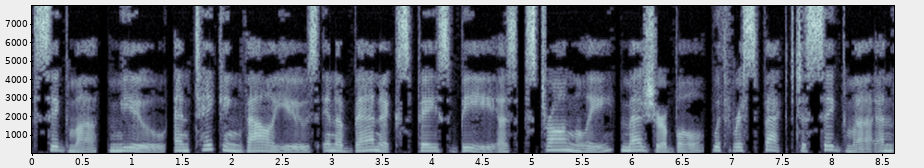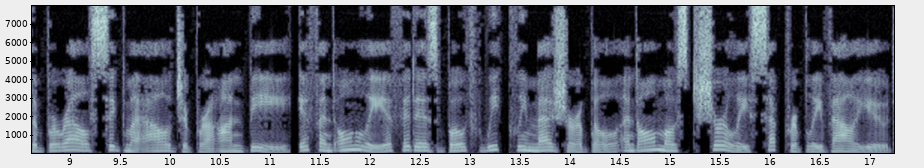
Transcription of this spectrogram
sigma, mu, and taking values in a Banach space B is strongly measurable with respect to sigma and the Borel sigma algebra on B if and only if it is both weakly measurable and almost surely separably valued.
